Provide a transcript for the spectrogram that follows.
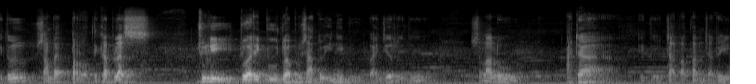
itu sampai per 13 Juli 2021 ini Bu. Banjir itu selalu ada. Itu catatan dari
